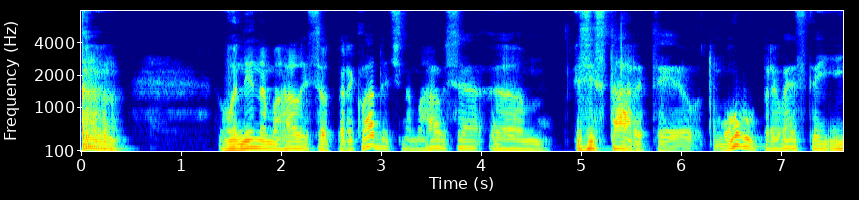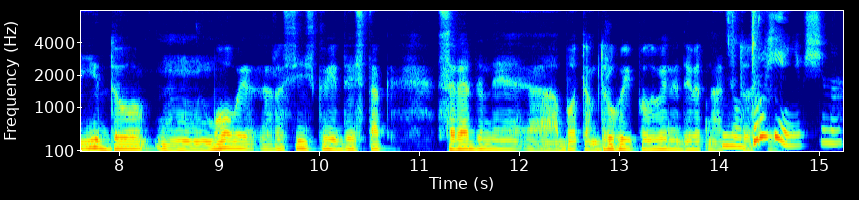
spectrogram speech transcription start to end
вони намагалися, от перекладач намагався е, зістарити от мову, привести її до мови російської десь так середини е, або там другої половини 19 Ну, століття. Тургенівщина.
